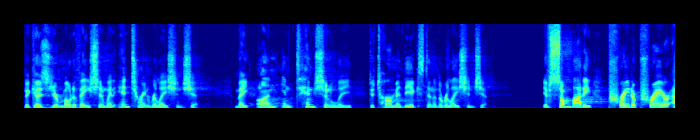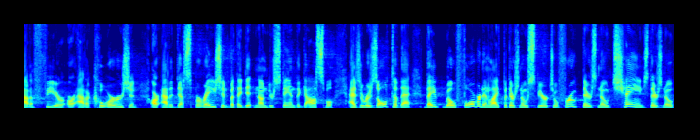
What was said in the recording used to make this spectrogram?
Because your motivation when entering relationship may unintentionally determine the extent of the relationship. If somebody prayed a prayer out of fear or out of coercion or out of desperation, but they didn't understand the gospel, as a result of that, they go forward in life, but there's no spiritual fruit, there's no change, there's no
